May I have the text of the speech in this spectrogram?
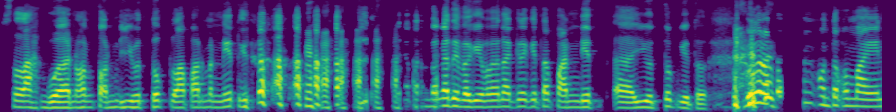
setelah gua nonton di YouTube 8 menit gitu. Kelihatan banget ya bagaimana akhirnya kita pandit eh, YouTube gitu. Ngerasa untuk pemain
